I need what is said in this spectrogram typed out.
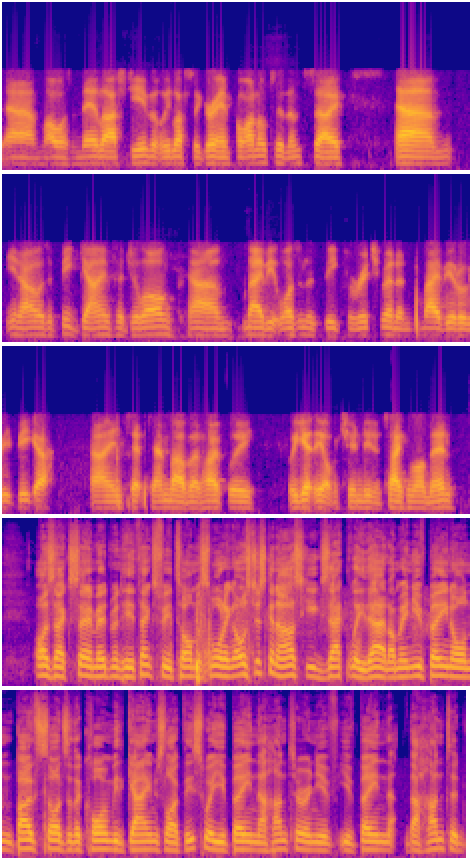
um, I wasn't there last year, but we lost the grand final to them. So, um, you know, it was a big game for Geelong. Um, maybe it wasn't as big for Richmond, and maybe it'll be bigger uh, in September. But hopefully, we get the opportunity to take them on then. Isaac, Sam Edmund here. Thanks for your time this morning. I was just going to ask you exactly that. I mean, you've been on both sides of the coin with games like this, where you've been the hunter and you've you've been the hunted,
